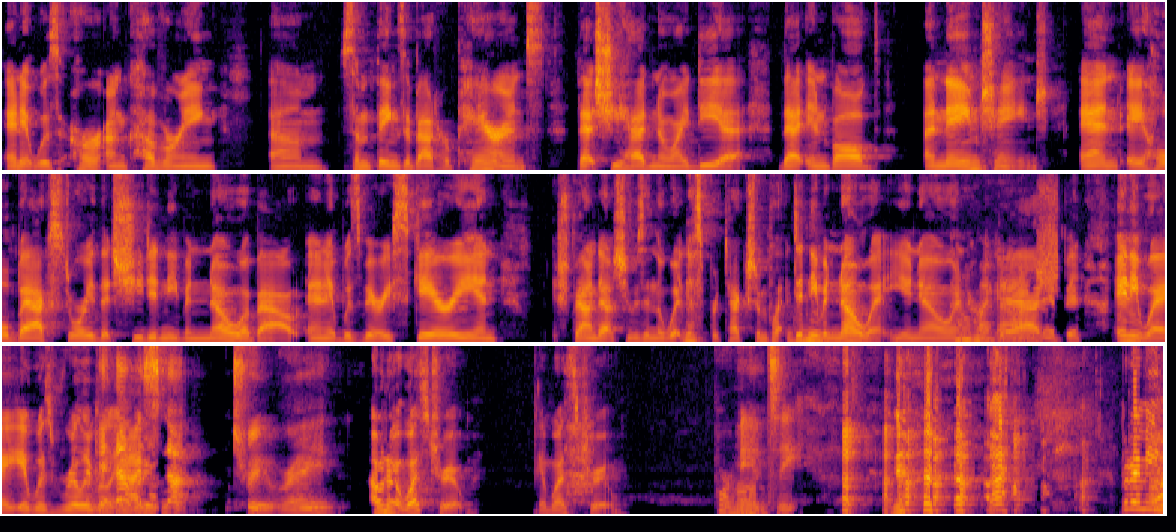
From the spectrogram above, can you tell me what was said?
and it was her uncovering um, some things about her parents that she had no idea that involved a name change and a whole backstory that she didn't even know about and it was very scary and she found out she was in the witness protection plan didn't even know it you know and Oh her dad gosh. had been anyway it was really okay, really and that was don't, true, right? oh no it was true it was true Poor. Nancy. but I mean,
